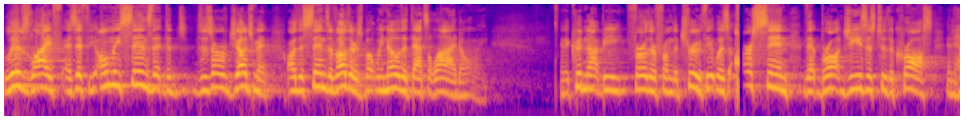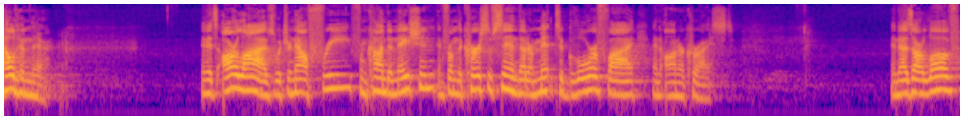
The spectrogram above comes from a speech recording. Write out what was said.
lives life as if the only sins that de- deserve judgment are the sins of others, but we know that that's a lie, don't we? And it could not be further from the truth. It was our sin that brought Jesus to the cross and held him there. And it's our lives which are now free from condemnation and from the curse of sin that are meant to glorify and honor Christ. And as our love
